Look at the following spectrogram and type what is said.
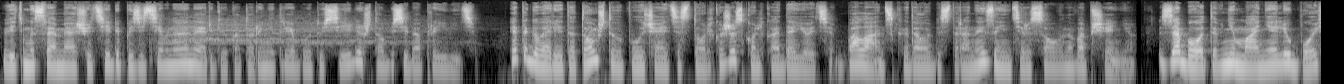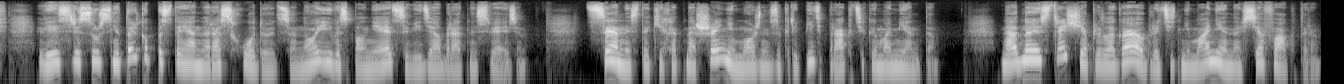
ведь мы с вами ощутили позитивную энергию, которая не требует усилий, чтобы себя проявить. Это говорит о том, что вы получаете столько же, сколько отдаете. Баланс, когда обе стороны заинтересованы в общении. Забота, внимание, любовь. Весь ресурс не только постоянно расходуется, но и восполняется в виде обратной связи. Ценность таких отношений можно закрепить практикой момента. На одной из встреч я предлагаю обратить внимание на все факторы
